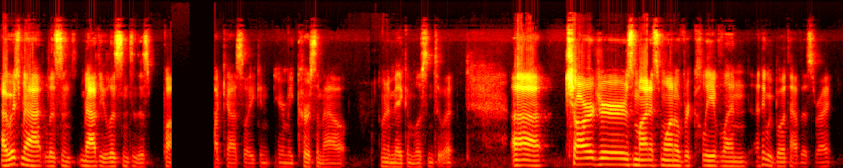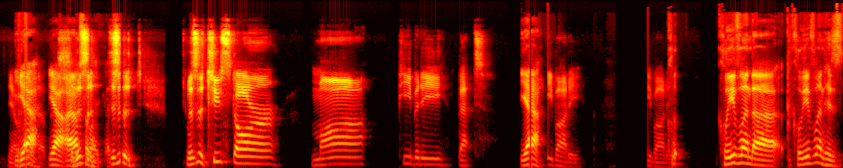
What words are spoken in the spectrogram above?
I wish Matt listened. Matthew listened to this podcast so he can hear me curse him out. I'm gonna make him listen to it. Uh, Chargers minus one over Cleveland. I think we both have this, right? Yeah, yeah, this. I So this is like this. this is a this is a two star Ma Peabody bet. Yeah, Peabody. Peabody. Cle- Cleveland. Uh, Cleveland has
